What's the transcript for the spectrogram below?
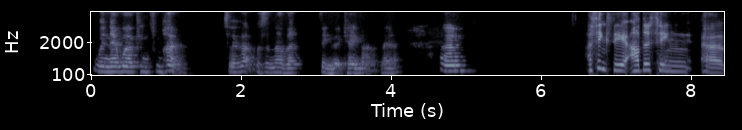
when they're working from home. So that was another thing that came out there. Um, I think the other thing, uh,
